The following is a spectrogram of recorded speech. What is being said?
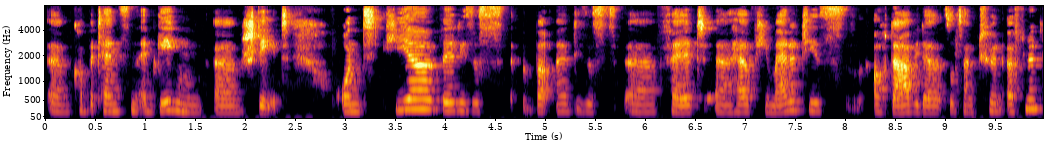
äh Kompetenzen entgegensteht. Und hier will dieses, äh, dieses äh, Feld äh, Health Humanities auch da wieder sozusagen Türen öffnen.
